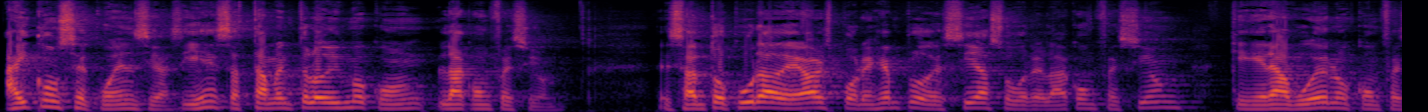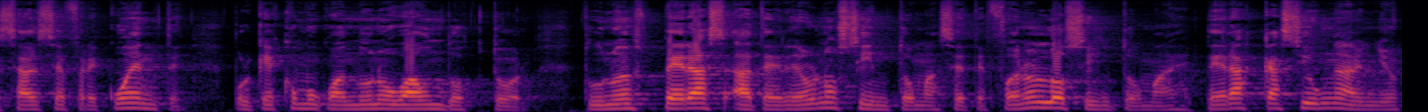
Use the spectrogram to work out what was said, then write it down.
hay consecuencias y es exactamente lo mismo con la confesión. El santo cura de Ars, por ejemplo, decía sobre la confesión que era bueno confesarse frecuente, porque es como cuando uno va a un doctor. Tú no esperas a tener unos síntomas, se te fueron los síntomas, esperas casi un año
